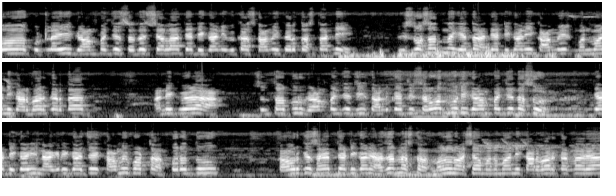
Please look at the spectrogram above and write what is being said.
व कुठल्याही ग्रामपंचायत सदस्याला त्या ठिकाणी विकास कामे करत असताना विश्वासात न घेता त्या ठिकाणी कामे मनमानी कारभार करतात. अनेक वेळा सुलतानपूर ग्रामपंचायत ही तालुक्यातील सर्वात मोठी ग्रामपंचायत असून त्या ठिकाणी नागरिकाचे कामे पडतात परंतु कावरके साहेब त्या ठिकाणी हजर नसतात. म्हणून अशा मनमानी कारभार करणाऱ्या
